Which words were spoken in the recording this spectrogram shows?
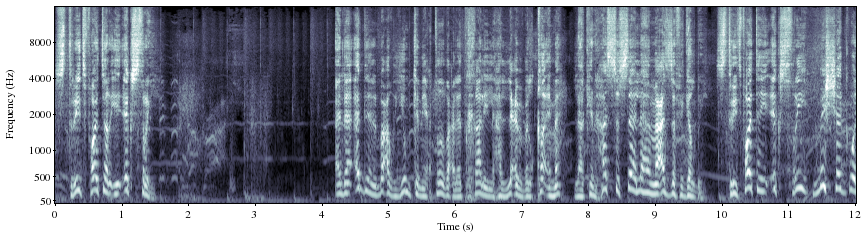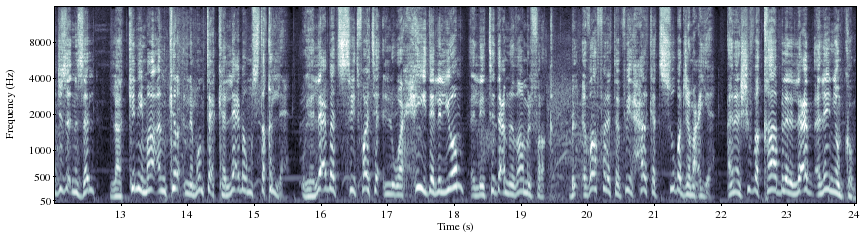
Street Fighter EX 3 أنا أدري البعض يمكن يعترض على إدخالي لهاللعبة بالقائمة لكن هالسلسلة لها معزة في قلبي. Street Fighter EX 3 مش أقوى جزء نزل لكني ما أنكر أنه ممتع كلعبة مستقلة وهي لعبة Street Fighter الوحيدة لليوم اللي تدعم نظام الفرق. بالإضافة لتنفيذ حركة سوبر جماعية أنا أشوفها قابلة للعب ألين يومكم.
